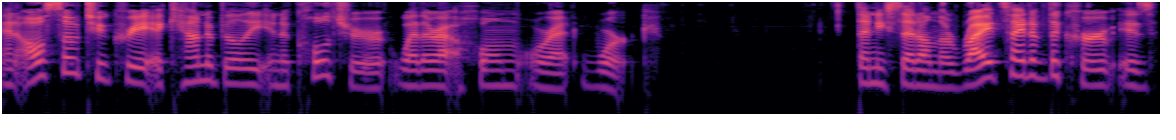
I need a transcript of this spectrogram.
and also to create accountability in a culture, whether at home or at work. Then he said on the right side of the curve is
